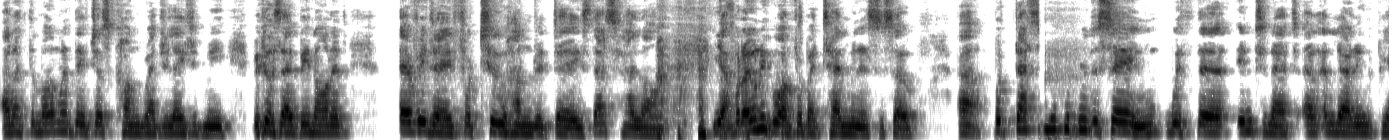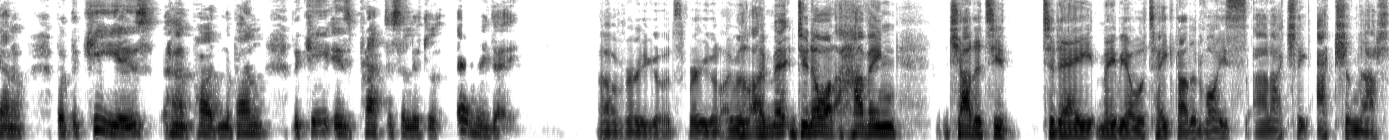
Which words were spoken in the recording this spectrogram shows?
And at the moment, they've just congratulated me because I've been on it every day for 200 days. That's how long. yeah, but I only go on for about 10 minutes or so. Uh, but that's you could do the same with the internet and, and learning the piano. But the key is, uh, pardon the pun, the key is practice a little every day. Oh, very good, very good. I will. I may, do you know what? Having chatted to you today, maybe I will take that advice and actually action that,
